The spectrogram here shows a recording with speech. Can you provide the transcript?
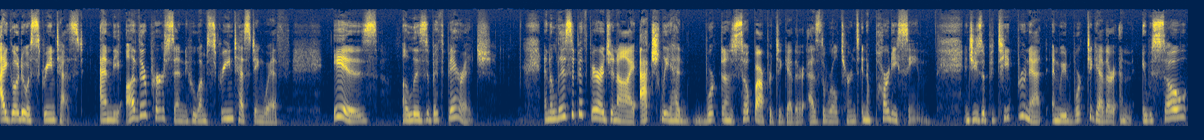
I go to a screen test, and the other person who I'm screen testing with is Elizabeth Berridge. And Elizabeth Berridge and I actually had worked on a soap opera together as the world turns in a party scene. And she's a petite brunette, and we'd worked together, and it was so.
